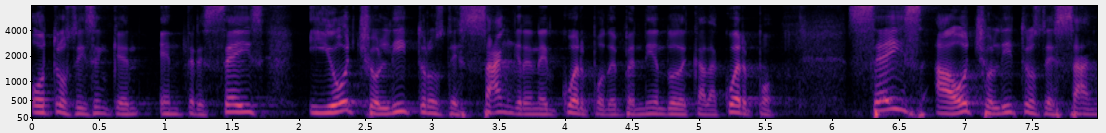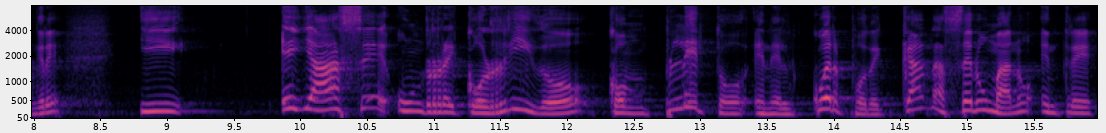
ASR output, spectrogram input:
otros dicen que entre 6 y 8 litros de sangre en el cuerpo, dependiendo de cada cuerpo. 6 a 8 litros de sangre y ella hace un recorrido completo en el cuerpo de cada ser humano entre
